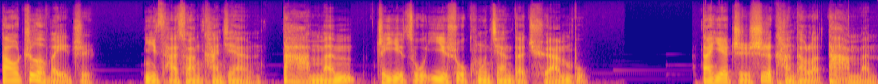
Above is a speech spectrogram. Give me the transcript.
到这为止，你才算看见。大门这一组艺术空间的全部，但也只是看到了大门。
